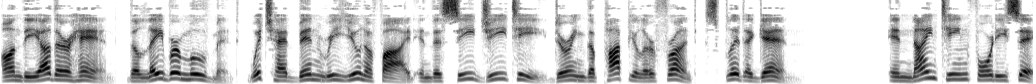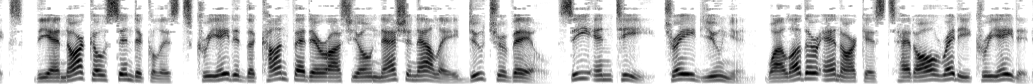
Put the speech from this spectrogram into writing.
On the other hand, the labor movement, which had been reunified in the CGT during the Popular Front, split again. In 1946, the anarcho-syndicalists created the Confédération Nationale du Travail (CNT) trade union, while other anarchists had already created,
